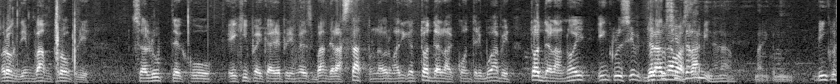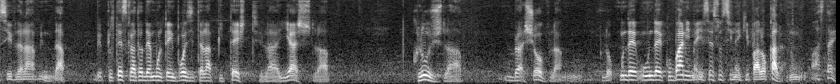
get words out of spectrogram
mă rog, din bani proprii, să lupte cu echipe care primesc bani de la stat până la urmă, adică tot de la contribuabil, tot de la noi, inclusiv de la inclusiv dumneavoastră. de la mine, da. Adică, inclusiv de la mine, da. Plătesc atât de multe impozite la Pitești, la Iași, la Cluj, la Brașov, la loc, unde, unde cu banii mei se susține echipa locală. Nu, asta e.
